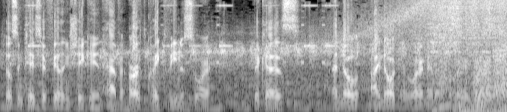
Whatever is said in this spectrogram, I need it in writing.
Just in case you're feeling shaky and have an Earthquake Venusaur, because I know I know I can learn it. at the very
